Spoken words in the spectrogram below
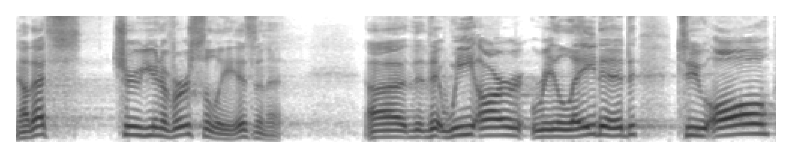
Now that's true universally, isn't it? Uh, that we are related to all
